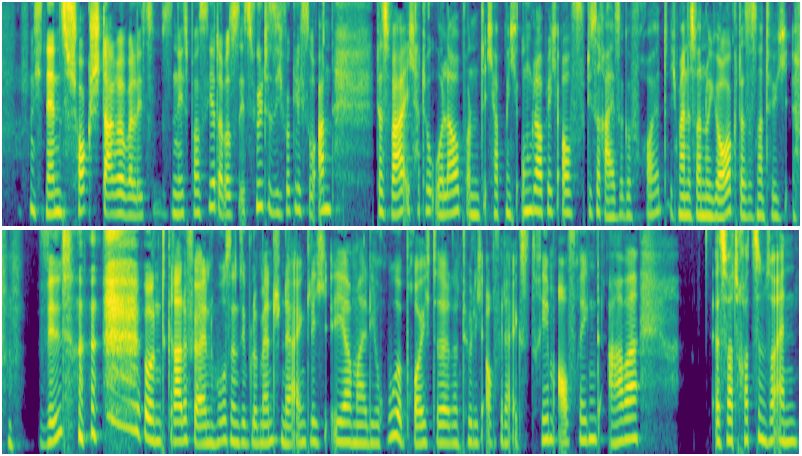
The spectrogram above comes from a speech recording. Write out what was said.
ich nenne es Schockstarre, weil es ist nichts passiert, aber es, es, fühlte sich wirklich so an. Das war, ich hatte Urlaub und ich habe mich unglaublich auf diese Reise gefreut. Ich meine, es war New York, das ist natürlich wild und gerade für einen hochsensiblen Menschen, der eigentlich eher mal die Ruhe bräuchte, natürlich auch wieder extrem aufregend, aber es war trotzdem so ein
